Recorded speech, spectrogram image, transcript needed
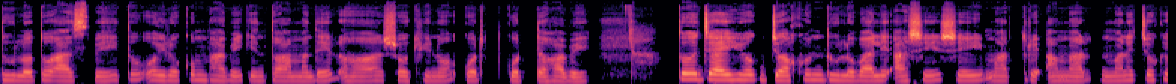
ধুলো তো আসবেই। তো ওই রকমভাবেই কিন্তু আমাদের শৌখিনও করতে হবে। তো যাই হোক, যখন ধুলোবালি আসে, সেই মাত্র আমার মানে চোখে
